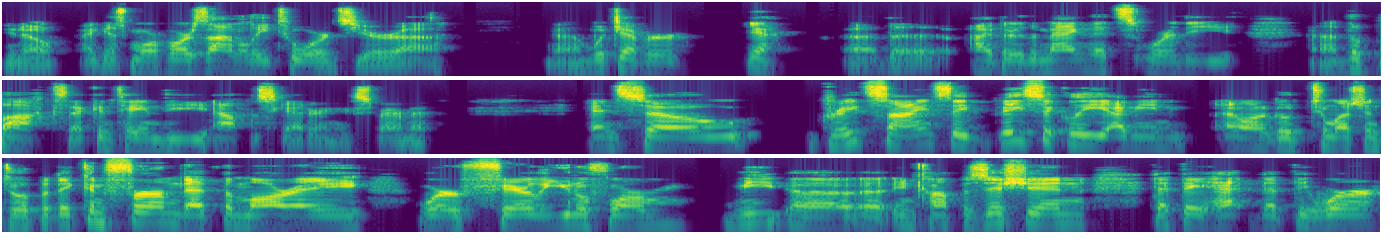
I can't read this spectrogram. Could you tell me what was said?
you know, I guess more horizontally towards your uh, uh, whichever, yeah, uh, the either the magnets or the uh, the box that contained the alpha scattering experiment. And so great science. They basically, I mean, I don't want to go too much into it, but they confirmed that the Mare were fairly uniform meat uh, in composition. That they had that they were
